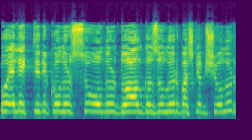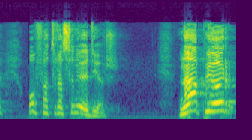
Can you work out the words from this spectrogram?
bu elektrik olur, su olur, doğalgaz olur, başka bir şey olur o faturasını ödüyor. Ne yapıyor?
